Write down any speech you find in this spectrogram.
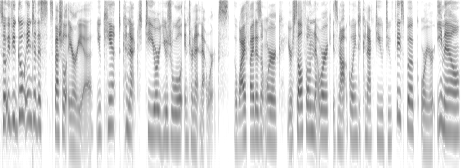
So if you go into this special area, you can't connect to your usual internet networks. The Wi Fi doesn't work, your cell phone network is not going to connect you to Facebook or your email.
